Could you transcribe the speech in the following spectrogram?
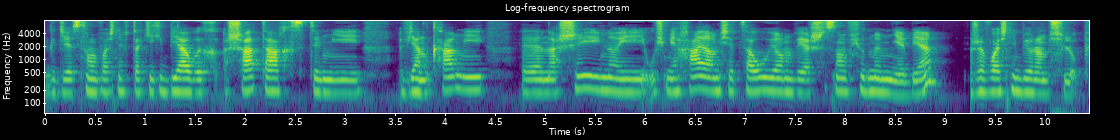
gdzie są właśnie w takich białych szatach z tymi wiankami e, na szyi, no i uśmiechają się, całują, wiesz, są w siódmym niebie, że właśnie biorą ślub.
